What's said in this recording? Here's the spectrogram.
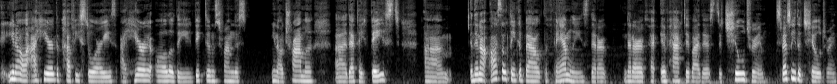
you know, I hear the puffy stories. I hear all of the victims from this, you know, trauma uh, that they faced. Um, and then I also think about the families that are that are impacted by this, the children, especially the children,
